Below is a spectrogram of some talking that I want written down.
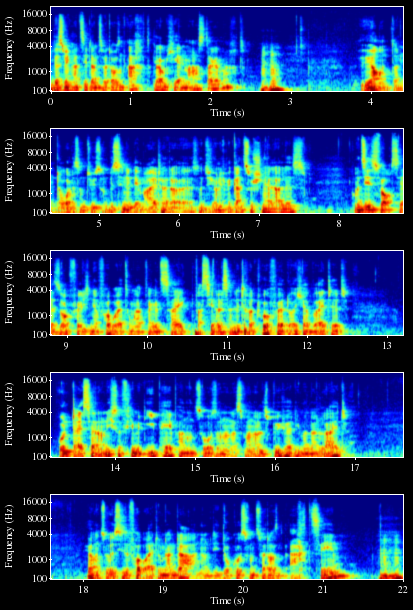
Deswegen hat sie dann 2008, glaube ich, ihren Master gemacht. Mhm. Ja, und dann dauert es natürlich so ein bisschen in dem Alter. Da ist natürlich auch nicht mehr ganz so schnell alles. Und sie ist auch sehr sorgfältig in der Vorbereitung, hat dann gezeigt, was sie alles an Literatur vorher durcharbeitet. Und da ist ja noch nicht so viel mit E-Papern und so, sondern das waren alles Bücher, die man dann leiht. Ja, und so ist diese Vorbereitung dann da. Ne? Und die Doku ist von 2018. Mhm.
